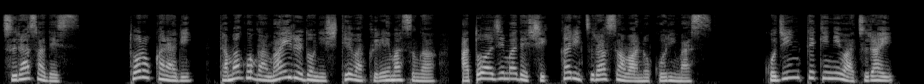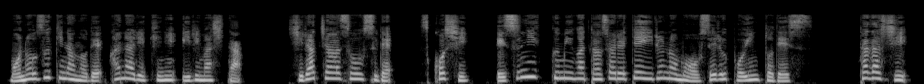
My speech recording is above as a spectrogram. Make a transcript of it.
辛さです。トロからり、卵がマイルドにしてはくれますが、後味までしっかり辛さは残ります。個人的には辛い、もの好きなのでかなり気に入りました。シラチャーソースで少しエスニック味が足されているのも押せるポイントです。ただし、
